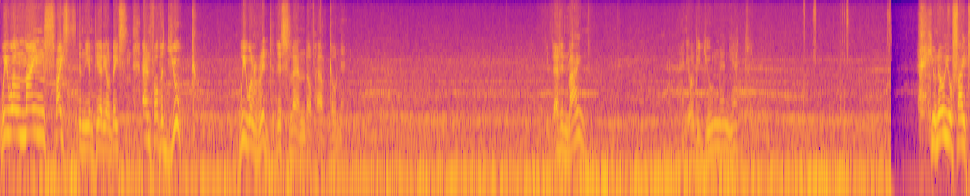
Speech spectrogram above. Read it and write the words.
We will mine spice in the Imperial Basin, and for the Duke, we will rid this land of Harkonnen. Keep that in mind and you'll be Dune men yet. You know you fight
